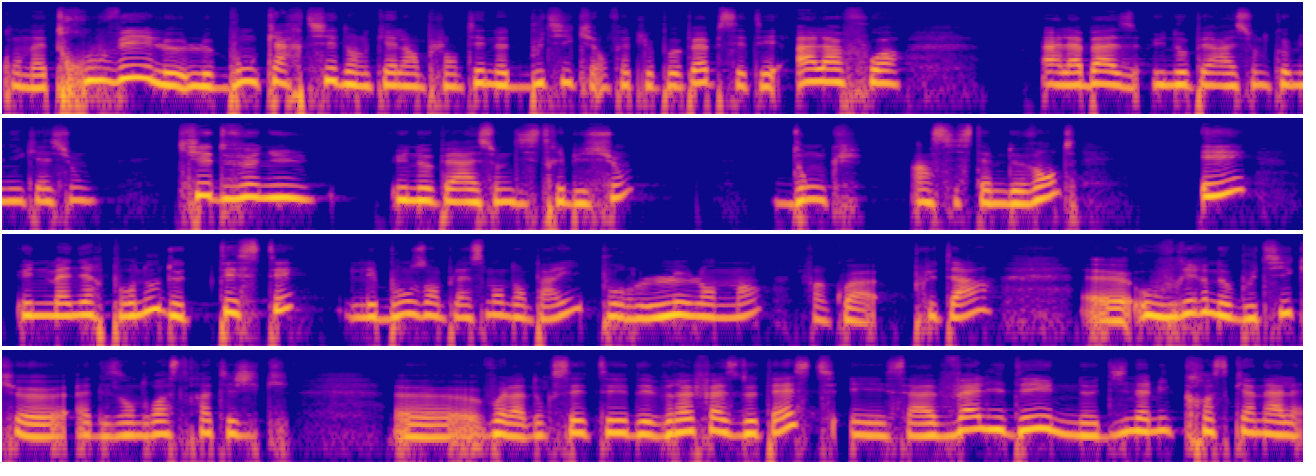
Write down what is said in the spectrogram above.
qu'on a trouvé le, le, bon quartier dans lequel implanter notre boutique. En fait, le pop-up c'était à la fois à la base une opération de communication qui est devenue une opération de distribution, donc un système de vente et une manière pour nous de tester les bons emplacements dans Paris pour le lendemain, enfin quoi, plus tard, euh, ouvrir nos boutiques euh, à des endroits stratégiques. Euh, voilà, donc c'était des vraies phases de test et ça a validé une dynamique cross-canal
